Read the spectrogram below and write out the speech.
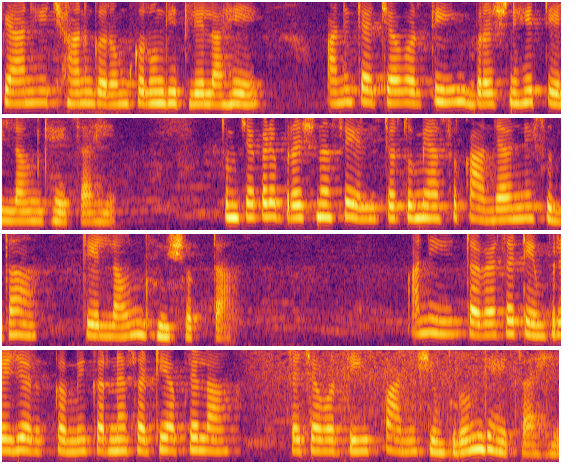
पॅन हे छान गरम करून घेतलेलं आहे आणि त्याच्यावरती ब्रशने हे तेल लावून घ्यायचं आहे. तुमच्याकडे ब्रश नसेल तर तुम्ही असं कांद्याने सुद्धा तेल लावून घेऊ शकता. आणि तव्याचं टेम्परेचर कमी करण्यासाठी आपल्याला त्याच्यावरती पाणी शिंपडून घ्यायचं आहे.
